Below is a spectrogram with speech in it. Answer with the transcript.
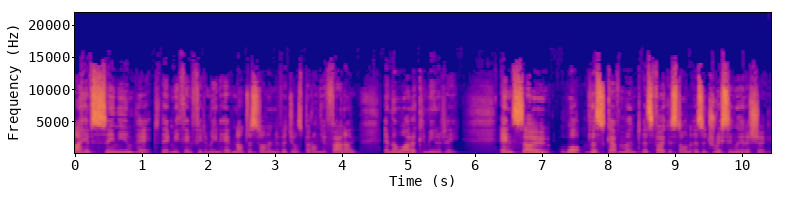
I have seen the impact that methamphetamine have, not just on individuals, but on their whānau and the wider community. And so, what this government is focused on is addressing that issue.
